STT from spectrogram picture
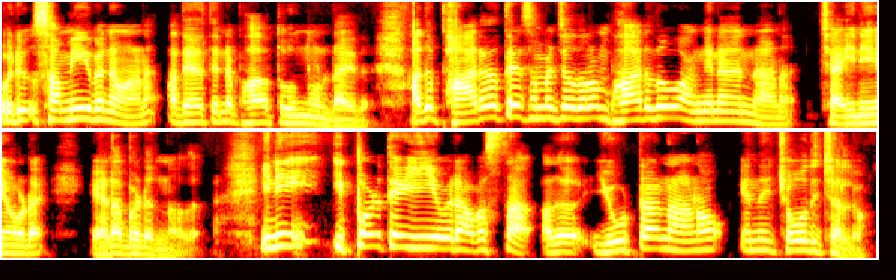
ഒരു സമീപനമാണ് അദ്ദേഹത്തിന്റെ ഭാഗത്തു നിന്നും ഉണ്ടായത്. അത് ഭാരതത്തെ സംബന്ധിച്ചിടത്തോളം ഭാരതവും അങ്ങനെ തന്നെയാണ് ചൈനയോട് ഇടപെടുന്നത്. ഇനി ഇപ്പോഴത്തെ ഈ ഒരു അവസ്ഥ അത് യു ടേൺ ആണോ എന്ന് ചോദിച്ചല്ലോ.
